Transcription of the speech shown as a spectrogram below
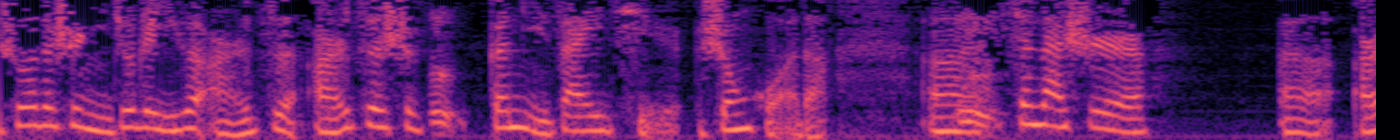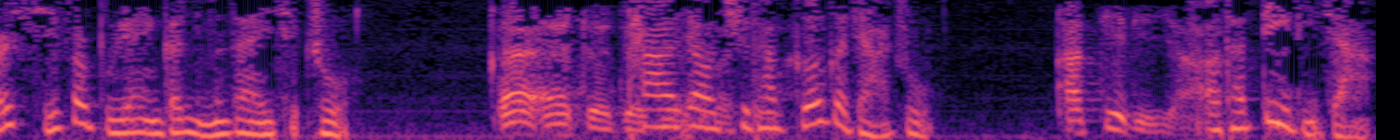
你说的是你就这一个儿子，儿子是嗯跟你在一起生活的，呃，嗯现在是呃儿媳妇儿不愿意跟你们在一起住，哎哎，对对。他要去他，哥哥家住，他弟弟家。哦，他弟弟家。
